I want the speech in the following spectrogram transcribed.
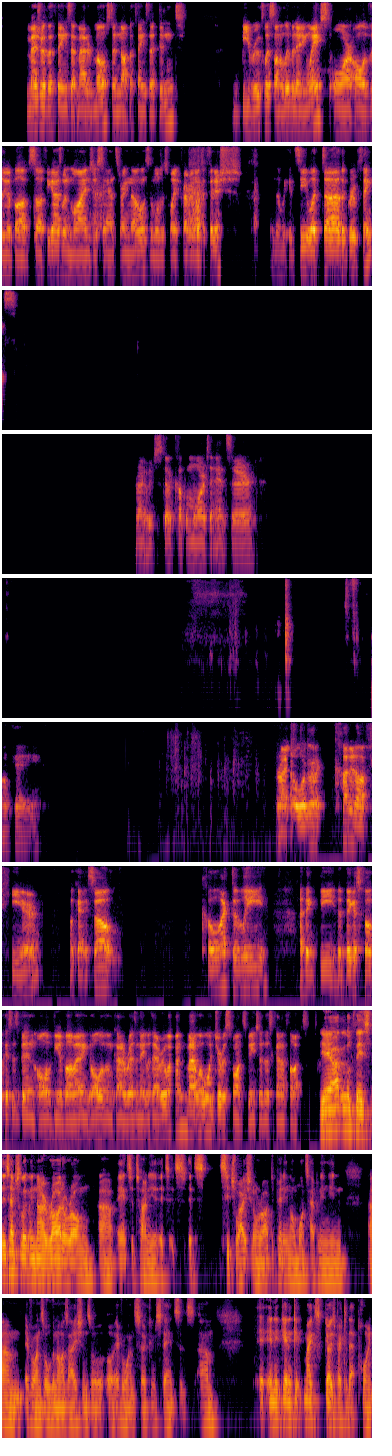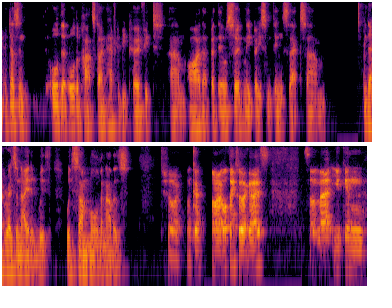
Measure the things that mattered most and not the things that didn't be ruthless on eliminating waste or all of the above. So if you guys wouldn't mind just answering those and we'll just wait for everyone to finish and then we can see what uh, the group thinks. Right, we've just got a couple more to answer. Okay. Right, well, we're going to cut it off here. Okay, so collectively, I think the the biggest focus has been all of the above. I think all of them kind of resonate with everyone. Matt, what would your response be to this kind of thoughts? Yeah, look, there's there's absolutely no right or wrong uh, answer, Tony. It's it's it's situational, right? Depending on what's happening in um, everyone's organisations or, or, everyone's circumstances. Um, and again, it makes goes back to that point. It doesn't all the all the parts don't have to be perfect um, either, but there will certainly be some things that um, that resonated with with some more than others. Sure. Okay. All right. Well, thanks for that, guys. So Matt, you can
